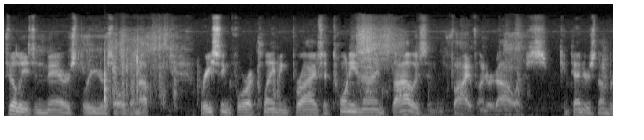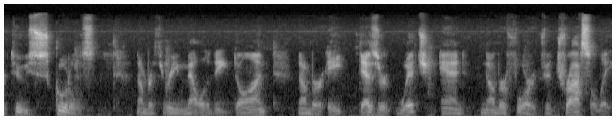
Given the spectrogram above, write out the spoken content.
Fillies and mares, 3 years old and up, racing for a claiming prize of $29,500. Contenders number 2, Scoodles, number three, Melody Dawn, number eight, Desert Witch, and number four, Vitrocely.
